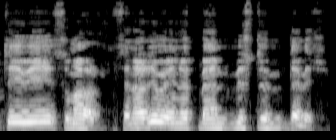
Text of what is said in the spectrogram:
TV sunar. Senaryo ve yönetmen Müslüm Demir.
